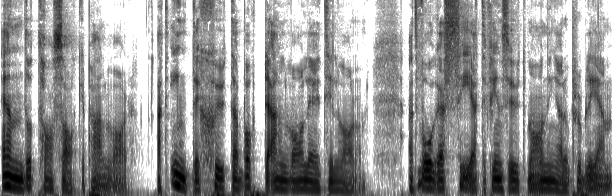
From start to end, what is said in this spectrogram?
ändå ta saker på allvar. Att inte skjuta bort det allvarliga i tillvaron. Att våga se att det finns utmaningar och problem.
